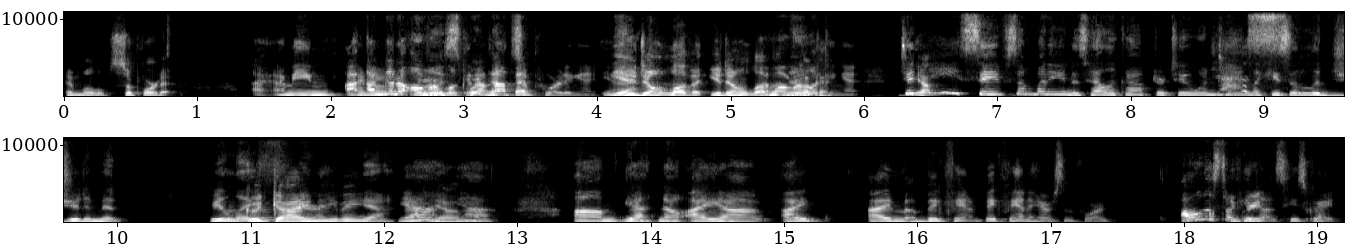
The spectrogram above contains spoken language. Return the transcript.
and will support it. I, I mean, I, I I'm going to overlook it. I'm that, not but- supporting it. Yeah. You don't love it. You don't love it. I'm it. Okay. overlooking it. Didn't Yeah. he save somebody in his helicopter too one time? Like he's a legitimate real life Good guy, hero. maybe? Yeah. Yeah, Yeah. yeah, Um, yeah. No, I, uh, I, I'm a big fan. Big fan of Harrison Ford. All the stuff Agreed. he does, he's great.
